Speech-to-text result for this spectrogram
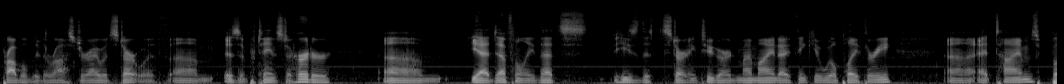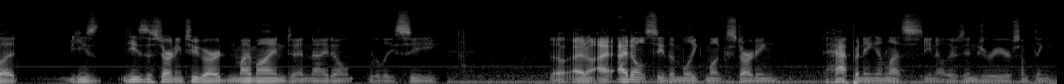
probably the roster I would start with. Um, as it pertains to Huerter, um, yeah, definitely. That's he's the starting two guard in my mind. I think he will play three uh, at times, but he's he's the starting two guard in my mind, and I don't really see. I don't I, I don't see the Malik Monk starting happening unless you know there's injury or something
